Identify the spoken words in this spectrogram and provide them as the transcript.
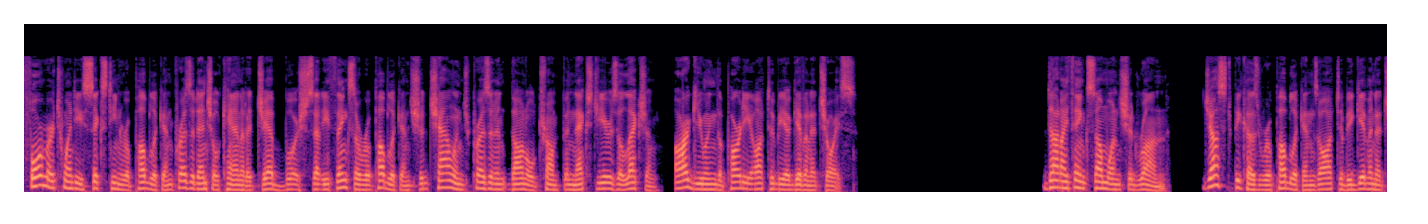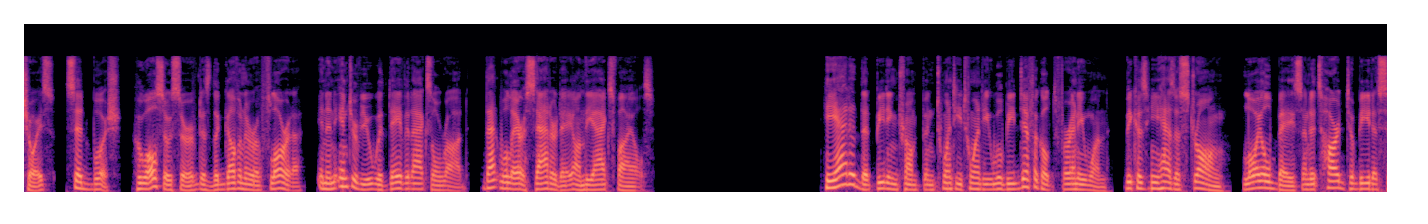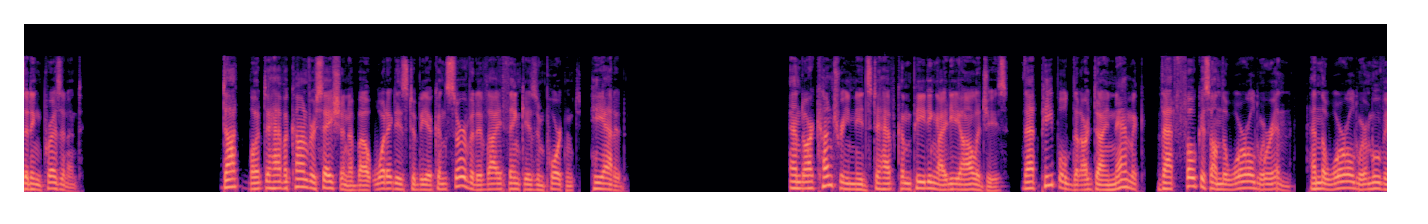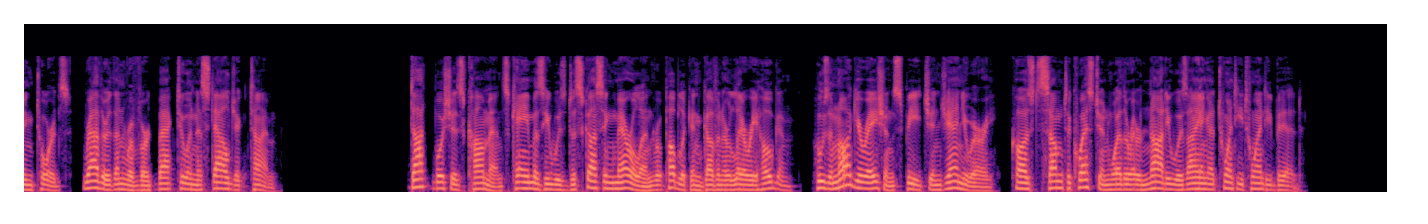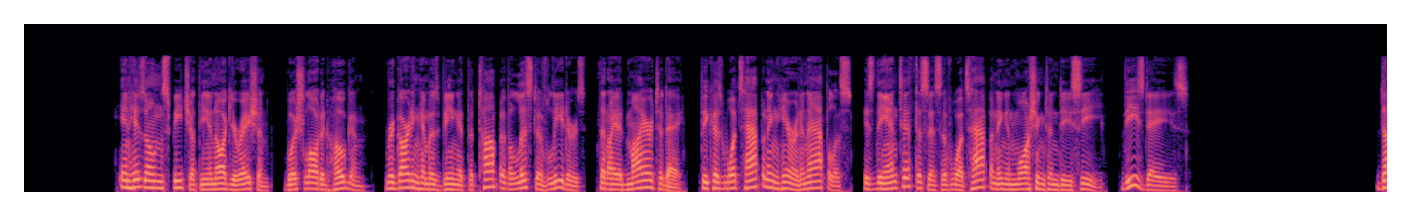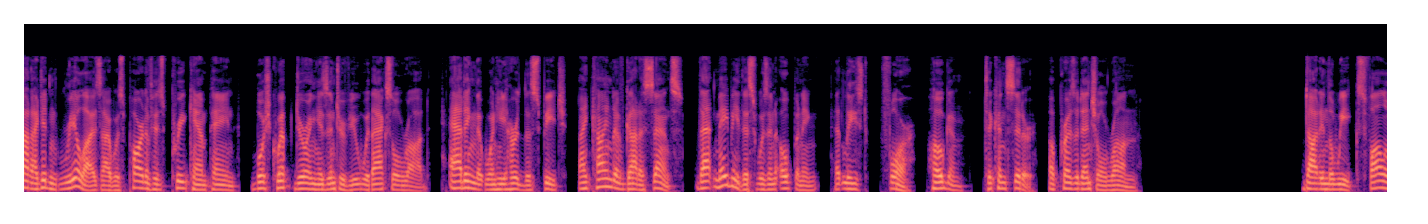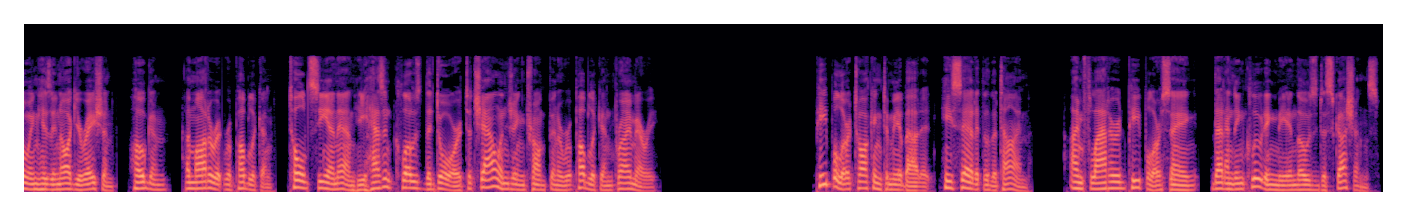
Former 2016 Republican presidential candidate Jeb Bush said he thinks a Republican should challenge President Donald Trump in next year's election, arguing the party ought to be a given a choice. I think someone should run. Just because Republicans ought to be given a choice, said Bush, who also served as the governor of Florida, in an interview with David Axelrod that will air Saturday on The Axe Files. He added that beating Trump in 2020 will be difficult for anyone because he has a strong, loyal base and it's hard to beat a sitting president. But to have a conversation about what it is to be a conservative I think is important, he added. And our country needs to have competing ideologies, that people that are dynamic, that focus on the world we're in and the world we're moving towards, rather than revert back to a nostalgic time Bush's comments came as he was discussing Maryland Republican Governor Larry Hogan, whose inauguration speech in January caused some to question whether or not he was eyeing a 2020 bid. In his own speech at the inauguration, Bush lauded Hogan, regarding him as being at the top of a list of leaders that I admire today because what's happening here in Annapolis is the antithesis of what's happening in Washington, D.C. these days. I didn't realize I was part of his pre-campaign, Bush quipped during his interview with Axelrod, adding that when he heard the speech, I kind of got a sense that maybe this was an opening, at least, for Hogan to consider a presidential run. In the weeks following his inauguration, Hogan, a moderate Republican, told CNN he hasn't closed the door to challenging Trump in a Republican primary. People are talking to me about it, he said at the time. I'm flattered people are saying that and including me in those discussions.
